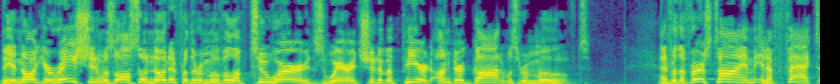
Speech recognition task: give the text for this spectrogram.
The inauguration was also noted for the removal of two words where it should have appeared under God was removed. And for the first time, in effect,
